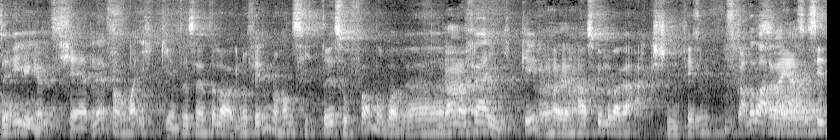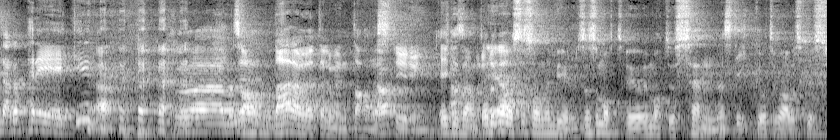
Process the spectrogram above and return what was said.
dritkjedelig, for han var ikke interessert i å lage noen film. Og han sitter i sofaen og bare Ja, ja. preiker. Ja. Her skulle det være actionfilm. Skal det være være jeg som sitter her og preker? Så, eh, men Så der er jo et element av hans Ja. styring. Ikke sant? Og det var også sånn i begynnelsen så måtte vi jo, vi måtte jo sende stikkord til hva, slags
